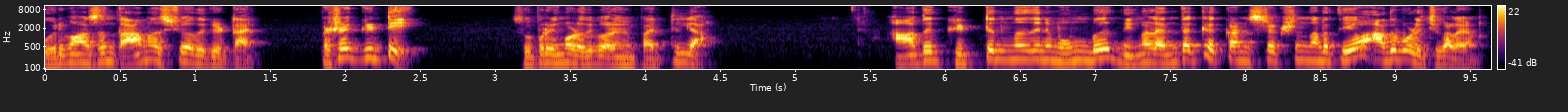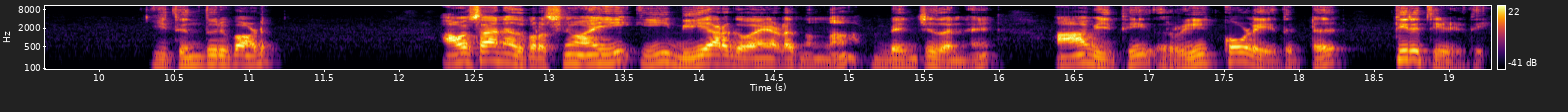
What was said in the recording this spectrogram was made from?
ഒരു മാസം താമസിച്ചു അത് കിട്ടാൻ. പക്ഷേ കിട്ടി. സുപ്രീം കോടതി പറയും പറ്റില്ല. അത് കിട്ടുന്നതിന് മുമ്പ് നിങ്ങൾ എന്തൊക്കെ കൺസ്ട്രക്ഷൻ നടത്തിയോ അത് പൊളിച്ച് കളയണം. ഇതെന്തൊരുപാട് അവസാനം അത് പ്രശ്നമായി. ഈ ബി ആർ ഗവായി അടങ്ങുന്ന ബെഞ്ച് തന്നെ ആ വിധി റീകോൾ ചെയ്തിട്ട് തിരുത്തി എഴുതി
